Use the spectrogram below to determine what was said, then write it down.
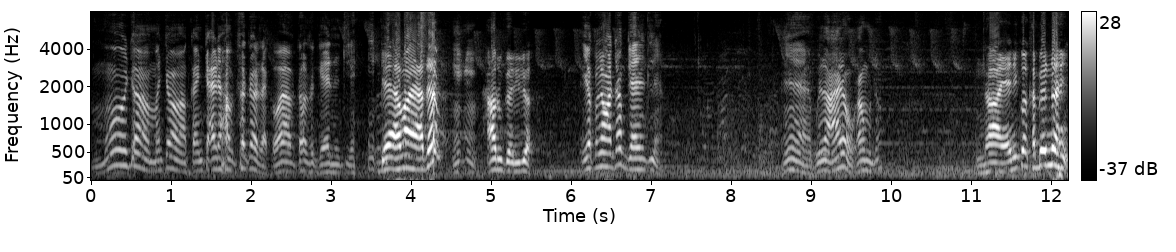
હું તો મને તો કંટાળો આવતો તો રખવા આવતો હતો ઘેર એટલે. બે હવા સારું કરી લો. એકલો હતો ઘેર એટલે. હે પેલો આવ્યો કામ તો ના એની કોઈ ખબર નહીં.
